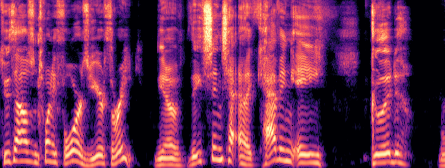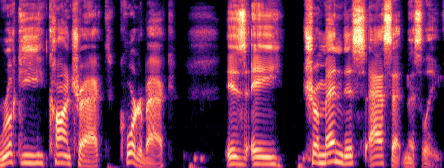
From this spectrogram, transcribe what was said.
2024 is year three. You know, these things, ha- like having a good rookie contract quarterback is a tremendous asset in this league.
